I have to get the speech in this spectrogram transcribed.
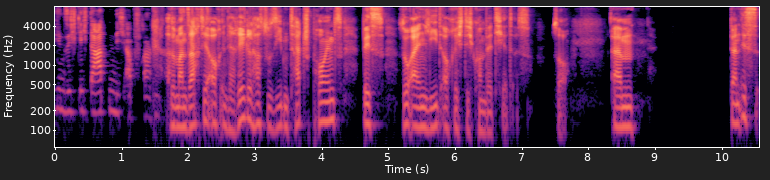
hinsichtlich Daten nicht abfragen kannst. Also man sagt ja auch, in der Regel hast du sieben Touchpoints, bis so ein Lead auch richtig konvertiert ist. So. Ähm, dann ist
